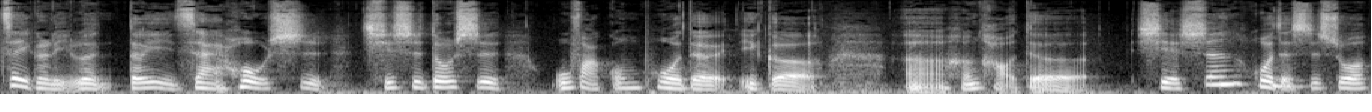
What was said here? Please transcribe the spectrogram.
这个理论得以在后世其实都是无法攻破的一个呃很好的。写生，或者是说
